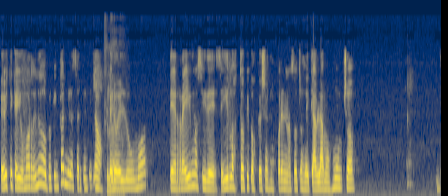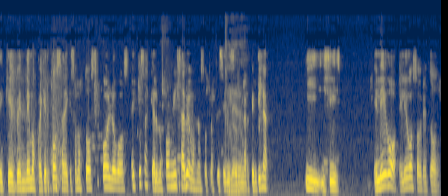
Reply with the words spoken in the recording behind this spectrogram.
pero viste que hay humor de no, porque en cambio los argentinos. No, pero el humor de reírnos y de seguir los tópicos que ellos nos ponen nosotros, de que hablamos mucho, de que vendemos cualquier cosa, de que somos todos psicólogos. Hay cosas que a lo mejor ni sabemos nosotros que se dicen en Argentina. Y, sí, el ego, el ego sobre todo.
